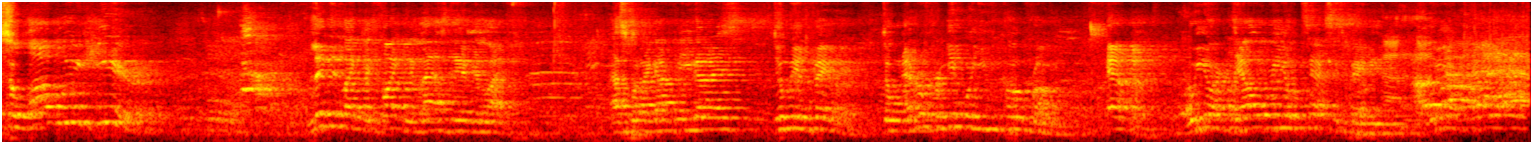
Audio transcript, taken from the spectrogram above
So while we're here, live it like you're fighting the last day of your life. That's what I got for you guys. Do me a favor. Don't ever forget where you've come from. Ever. We are Del Rio, Texas, baby. We are Del Rio,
